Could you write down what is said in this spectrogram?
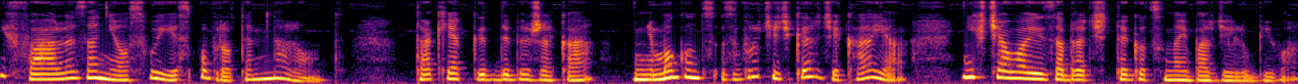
i fale zaniosły je z powrotem na ląd, tak jak gdyby rzeka, nie mogąc zwrócić Gerdzie Kaja, nie chciała jej zabrać tego, co najbardziej lubiła.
